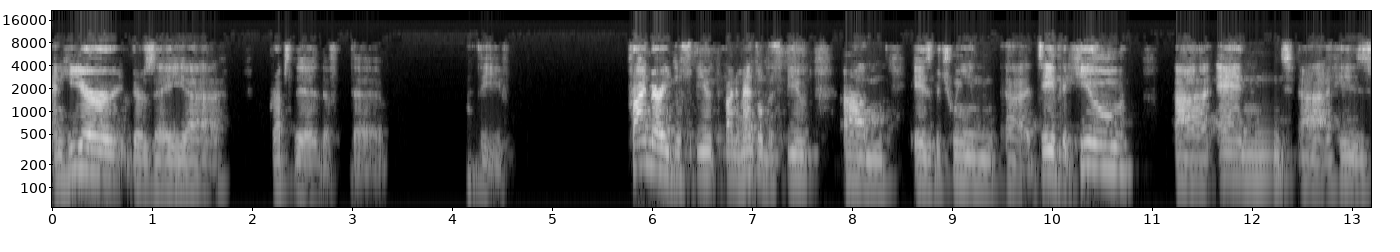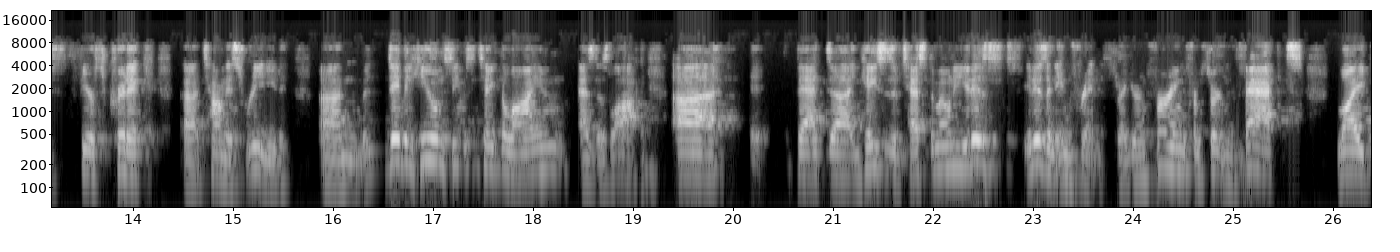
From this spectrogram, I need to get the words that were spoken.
And here there's a uh, perhaps the primary dispute, fundamental dispute, um, is between David Hume and uh, his fierce critic, uh, Thomas Reid. Um, David Hume seems to take the line, as does Locke, that in cases of testimony, it is it is an inference, right? You're inferring from certain facts, like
